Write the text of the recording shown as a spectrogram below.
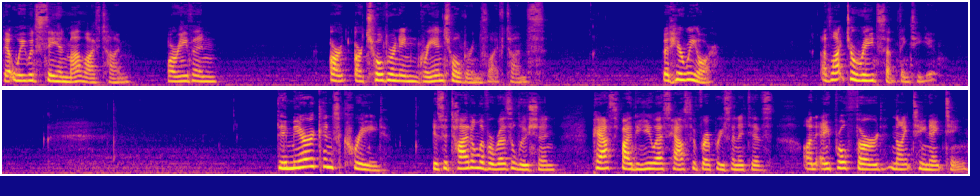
that we would see in my lifetime or even our, our children and grandchildren's lifetimes. But here we are. I'd like to read something to you. The American's Creed is the title of a resolution passed by the U.S. House of Representatives on April 3, 1918.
